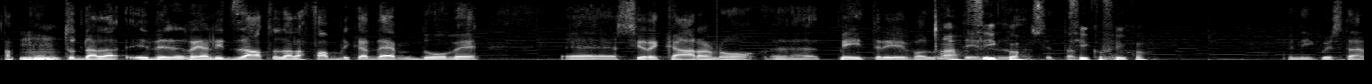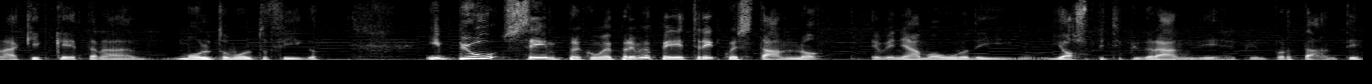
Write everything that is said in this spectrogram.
appunto, dalla- ed è realizzato dalla fabbrica Dem dove eh, si recarono eh, Petri e Ah, Valentini. fico, nel 71. fico, fico. Quindi questa è una chicchetta una- molto molto figo. In più, sempre come premio Petri, quest'anno, e veniamo a uno degli ospiti più grandi e più importanti,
